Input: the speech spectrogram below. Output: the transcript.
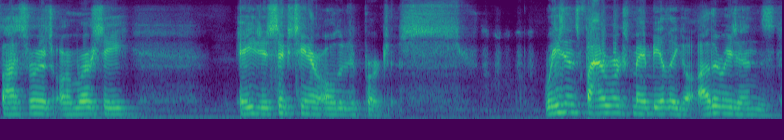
phosphorus or mercy, ages 16 or older to purchase. Reasons fireworks may be illegal. Other reasons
